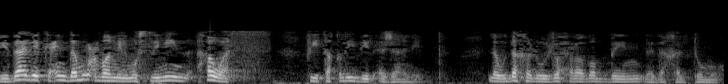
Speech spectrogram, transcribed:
لذلك عند معظم المسلمين هوس في تقليد الأجانب. لو دخلوا جحر ضب لدخلتموه.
